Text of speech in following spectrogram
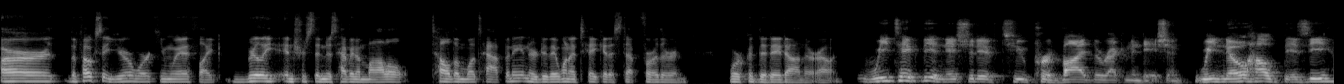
are the folks that you're working with like really interested in just having a model tell them what's happening, or do they want to take it a step further and work with the data on their own? We take the initiative to provide the recommendation. We know how busy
